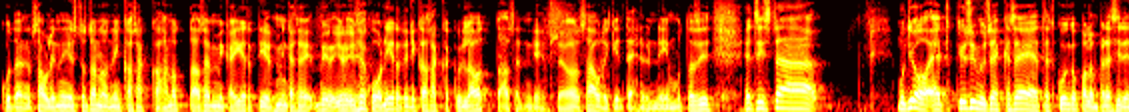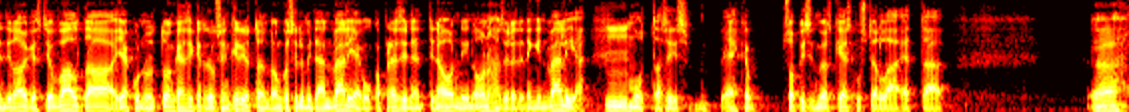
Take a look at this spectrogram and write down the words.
kuten Sauli Niinistö on sanonut, niin kasakkahan ottaa sen, mikä irti, minkä se, jos joku on irti, niin kasakka kyllä ottaa sen. Niin se on Saulikin tehnyt niin. Mutta siis, et siis tämä mutta joo, et kysymys ehkä se, että et kuinka paljon presidentillä oikeasti on valtaa, ja kun tuon käsikirjoituksen kirjoittanut, onko sillä mitään väliä, kuka presidenttinä on, niin onhan sillä tietenkin väliä. Mm. Mutta siis ehkä sopisi myös keskustella, että äh,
